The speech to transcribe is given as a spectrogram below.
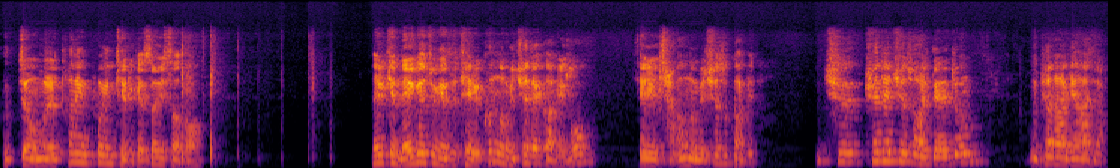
극점을 터닝 포인트 이렇게 써 있어서 이렇게 네 개 중에서 제일 큰 놈이 최대값이고 제일 작은 놈이 최소값이다. 최, 최대 최소 할 때는 좀 불편하게 하자.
